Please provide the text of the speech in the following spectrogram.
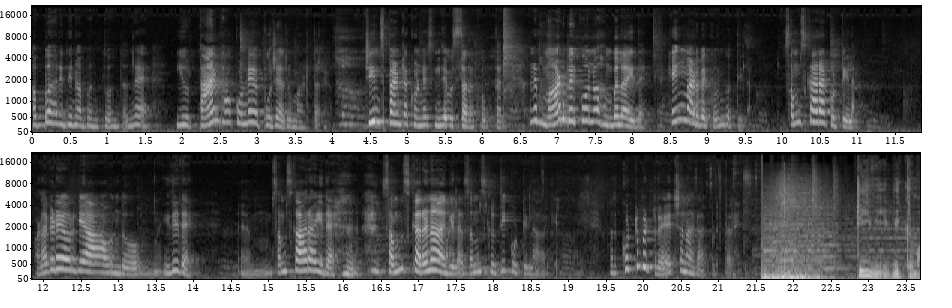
ಹಬ್ಬ ಹರಿದಿನ ಬಂತು ಅಂತಂದರೆ ಇವ್ರು ಪ್ಯಾಂಟ್ ಹಾಕ್ಕೊಂಡೇ ಪೂಜೆ ಅದು ಮಾಡ್ತಾರೆ. ಜೀನ್ಸ್ ಪ್ಯಾಂಟ್ ಹಾಕ್ಕೊಂಡೇ ದೇವಸ್ಥಾನಕ್ಕೆ ಹೋಗ್ತಾರೆ. ಅಂದರೆ ಮಾಡಬೇಕು ಅನ್ನೋ ಹಂಬಲ ಇದೆ. ಹೆಂಗೆ ಮಾಡಬೇಕು ಅಂತ ಗೊತ್ತಿಲ್ಲ. ಸಂಸ್ಕಾರ ಕೊಟ್ಟಿಲ್ಲ. ಒಳಗಡೆ ಅವ್ರಿಗೆ ಆ ಒಂದು ಇದಿದೆ. ಸಂಸ್ಕಾರ ಇದೆ. ಸಂಸ್ಕರಣ ಆಗಿಲ್ಲ. ಸಂಸ್ಕೃತಿ ಕೊಟ್ಟಿಲ್ಲ ಅವ್ರಿಗೆ. ಅದು ಕೊಟ್ಟುಬಿಟ್ರೆ ಚೆನ್ನಾಗಾಗ್ಬಿಡ್ತಾರೆ ಟಿವಿ ವಿಕ್ರಮ.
